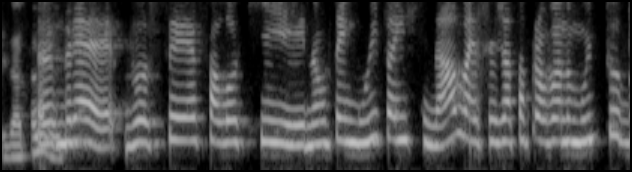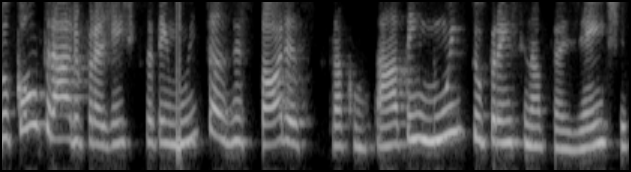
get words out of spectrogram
exatamente. André, você falou que não tem muito a ensinar, mas você já está provando muito do contrário para a gente, que você tem muitas histórias para contar, tem muito para ensinar para a gente.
